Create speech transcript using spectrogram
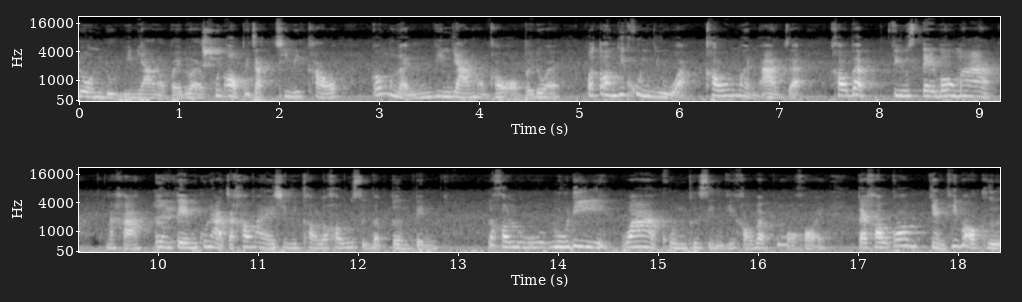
โดนดูดวิญญาณออกไปด้วย คุณออกไปจากชีวิตเขาก็เหมือนวิญญาณของเขาออกไปด้วย เพราะตอนที่คุณอยู่อะเขาเหมือนอาจจะเขาแบบ feel stable มากนะคะ เติมเต็มคุณอาจจะเข้ามาในชีวิตเขาแล้วเขารู้สึกแบบเติมเต็ม แล้วเขารู้รู้ดีว่าคุณคือสิ่งที่เขาแบบรอคอย แต่เขาก็อย่างที่บอกคือ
